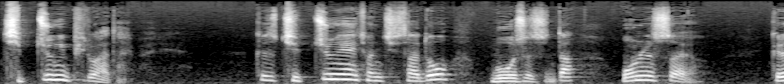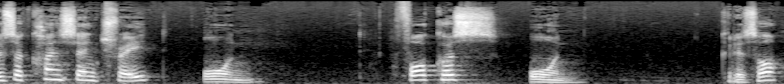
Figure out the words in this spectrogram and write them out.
집중이 필요하다. 그래서 집중의 전치사도 무엇을 쓴다? On을 써요. 그래서 concentrate on, focus on. 그래서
